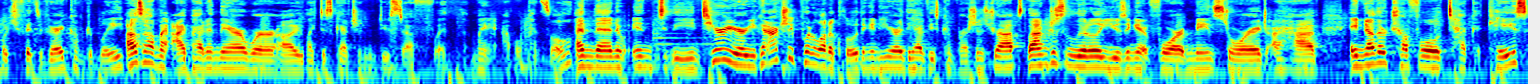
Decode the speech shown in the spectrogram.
which fits very comfortably. I also have my iPad in there where I like to sketch and do stuff with my Apple Pencil. And then into the interior, you can actually put a lot of clothing in here. They have these compression straps, but I'm just literally using it for main storage. I have another truffle tech case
